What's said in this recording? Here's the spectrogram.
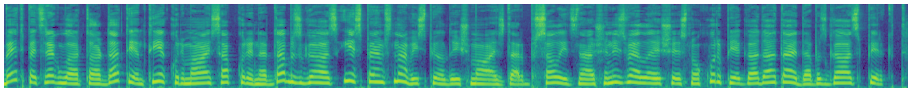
bet pēc regulātoru datiem tie, kuri mājas apkurina ar dabasgāzi, iespējams nav izpildījuši mājas darbu, salīdzinājuši un izvēlējušies, no kura piegādātāja dabasgāzi pirkt.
